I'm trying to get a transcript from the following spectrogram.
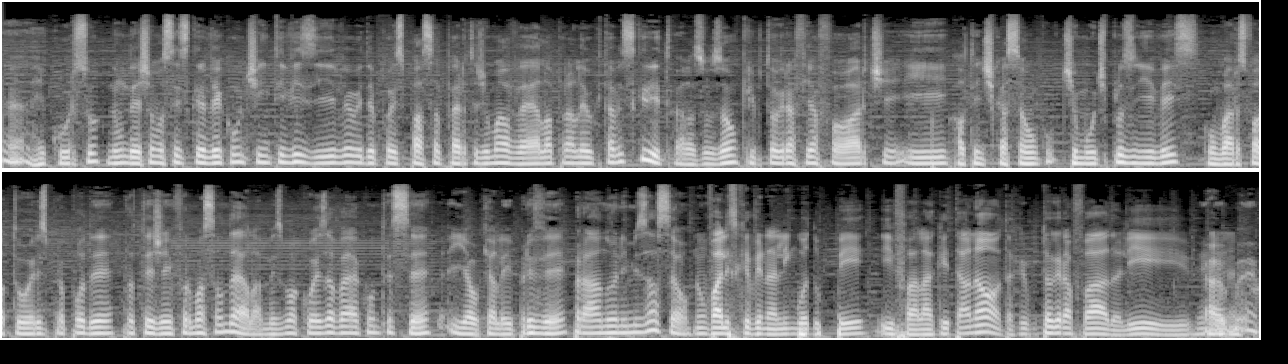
é, recurso não deixam você escrever com tinta invisível e depois passa perto de uma vela para ler o que estava escrito. Elas usam criptografia forte e autenticação de múltiplos níveis, com vários fatores para poder proteger a informação dela. A mesma coisa vai acontecer, e é o que a lei prevê, para anonimização. Não vale escrever na língua do P e falar que tá, não, tá criptografado ali. Eu,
